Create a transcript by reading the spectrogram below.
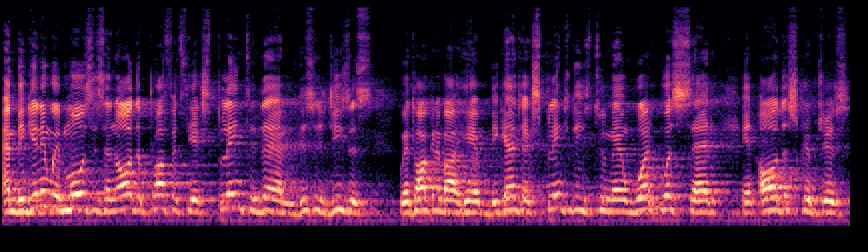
And beginning with Moses and all the prophets, he explained to them, this is Jesus we're talking about here, began to explain to these two men what was said in all the scriptures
